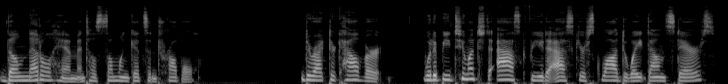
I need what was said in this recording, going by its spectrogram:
They'll nettle him until someone gets in trouble. Director Calvert, would it be too much to ask for you to ask your squad to wait downstairs?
